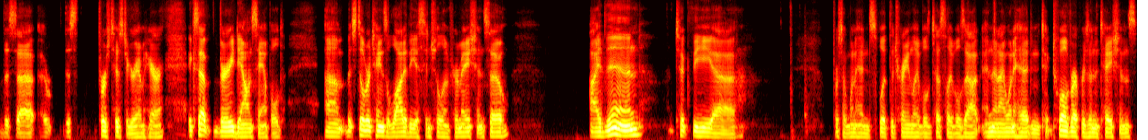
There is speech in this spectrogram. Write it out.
this uh, uh this first histogram here, except very downsampled, um, but still retains a lot of the essential information. So I then took the uh, first I went ahead and split the train labels, test labels out, and then I went ahead and took 12 representations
